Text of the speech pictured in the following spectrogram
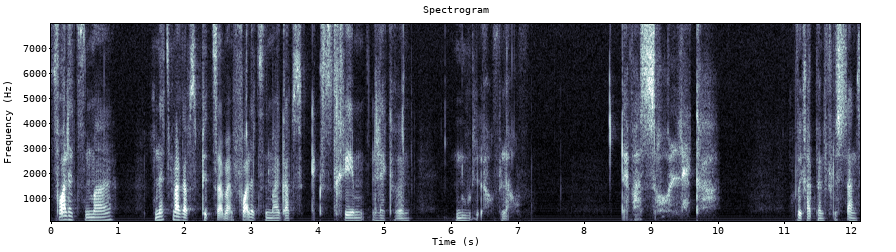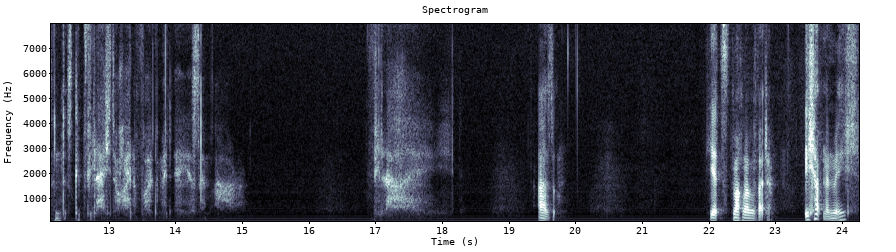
vorletzten Mal, beim letzten Mal gab es Pizza, beim vorletzten Mal gab es extrem leckeren Nudelauflauf. Der war so lecker. Wo wir gerade beim Flüstern sind, es gibt vielleicht auch eine Folge mit ASMR. Vielleicht. Also. Jetzt machen wir aber weiter. Ich habe nämlich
